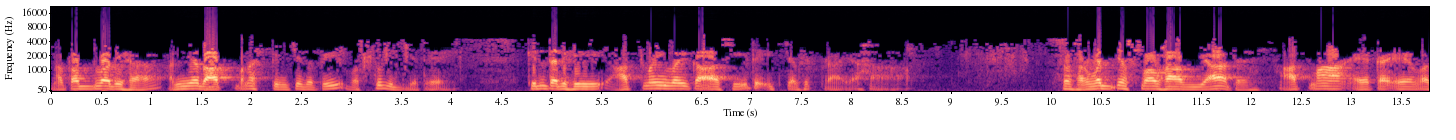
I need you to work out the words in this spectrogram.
నతద్వదిహ అన్యదాత్మన కించిదపి వస్తు విద్యతే కింతర్హి ఆత్మైవైక ఆసీత్ ఇత్యభిప్రాయ. స సర్వజ్ఞస్వభావ్యాత్ ఆత్మా ఏక ఏవ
